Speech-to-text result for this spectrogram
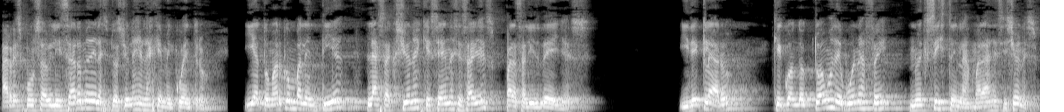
a responsabilizarme de las situaciones en las que me encuentro y a tomar con valentía las acciones que sean necesarias para salir de ellas. Y declaro que cuando actuamos de buena fe no existen las malas decisiones.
